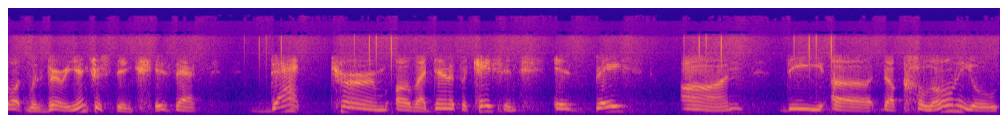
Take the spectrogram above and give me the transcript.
thought was very interesting, is that that term of identification is based on the uh, the colonial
